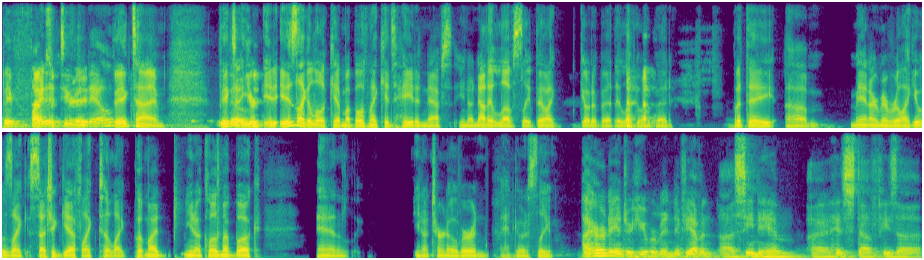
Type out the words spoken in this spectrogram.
they fight That's it tooth great. and nail. Big time. Big time. know? You're, it is like a little kid. My both my kids hated naps. You know, now they love sleep. They're like go to bed. They love going to bed. But they, um, man, I remember like it was like such a gift, like to like put my, you know, close my book, and you know, turn over and and go to sleep. I heard Andrew Huberman. If you haven't uh, seen him, uh, his stuff, he's a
